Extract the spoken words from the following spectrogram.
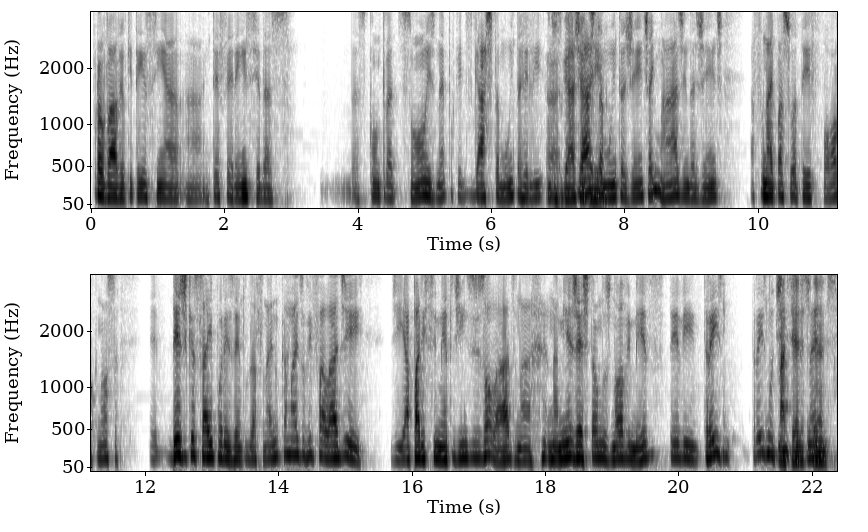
provável que tenha assim a, a interferência das das contradições, né? Porque desgasta muito a desgasta, desgasta muita gente, a imagem da gente. A Funai passou a ter foco. Nossa, é, desde que eu saí, por exemplo, da Funai, nunca mais ouvi falar de, de aparecimento de índios isolados. Na, na minha gestão, nos nove meses, teve três, três notícias, matérias né? Grandes.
